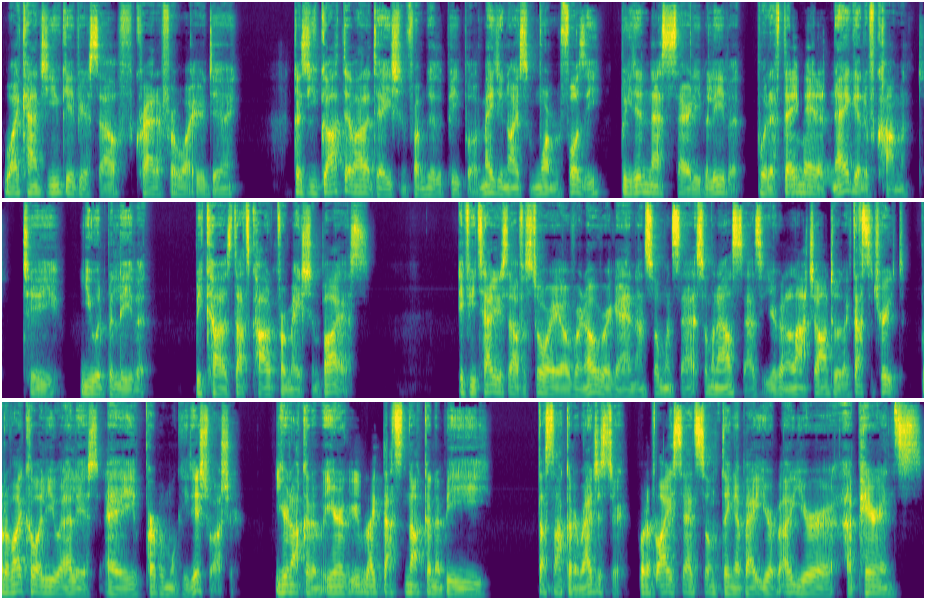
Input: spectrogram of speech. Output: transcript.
Why can't you give yourself credit for what you're doing? Because you got the validation from the other people. It made you nice and warm and fuzzy, but you didn't necessarily believe it. But if they made a negative comment to you, you would believe it because that's confirmation bias if you tell yourself a story over and over again and someone says someone else says it, you're going to latch onto it like that's the truth. But if I call you Elliot a purple monkey dishwasher, you're not going to you're like that's not going to be that's not going to register. But if I said something about your about your appearance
